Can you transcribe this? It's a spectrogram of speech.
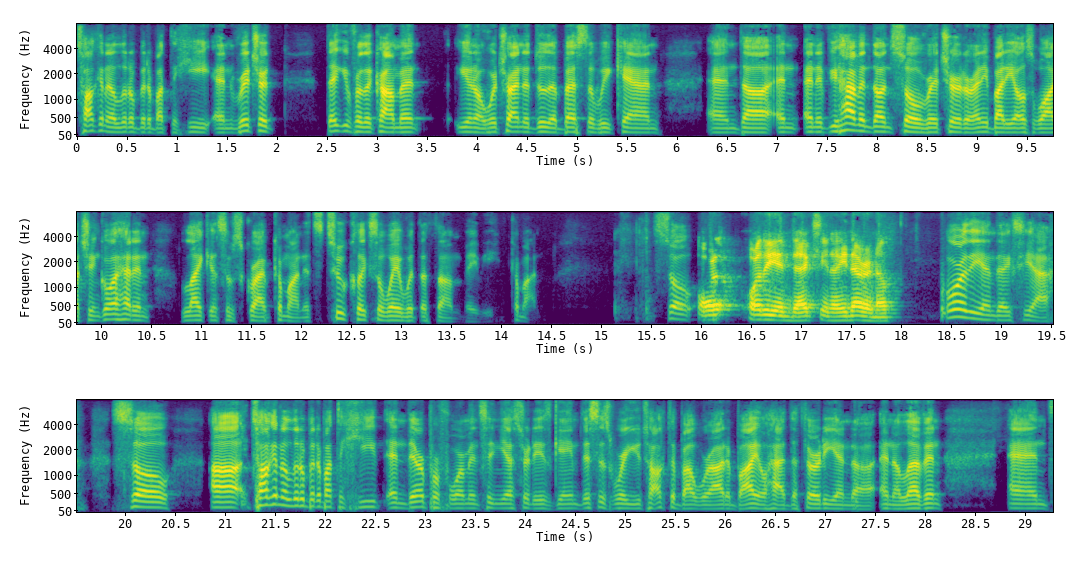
talking a little bit about the Heat and Richard, thank you for the comment. You know, we're trying to do the best that we can. And uh, and and if you haven't done so, Richard or anybody else watching, go ahead and like and subscribe. Come on, it's two clicks away with the thumb, baby. Come on. So or or the index, you know, you never know. Or the index, yeah. So uh talking a little bit about the Heat and their performance in yesterday's game. This is where you talked about where Adebayo had the 30 and uh, and 11 and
